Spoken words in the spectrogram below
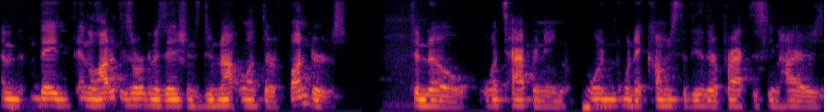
and they and a lot of these organizations do not want their funders to know what's happening when when it comes to the, their practicing hires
